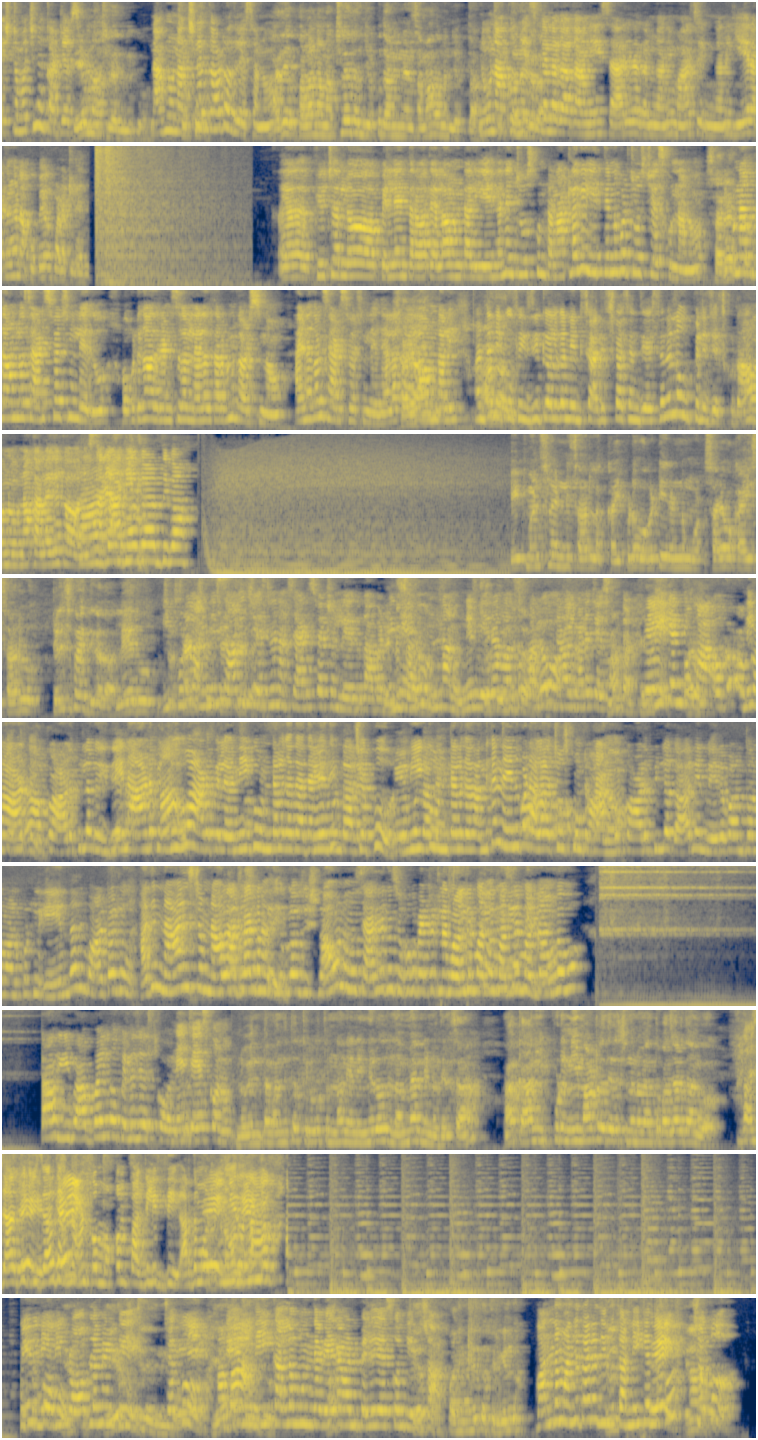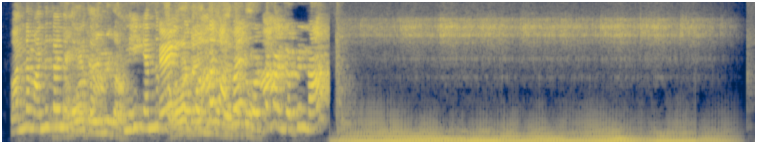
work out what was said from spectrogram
ఇష్టం వచ్చి నేను కట్ ఏం చేస్తాను నచ్చలేదు నీకు? నాకు నువ్వు నచ్చలేదు కాబట్టి వదిలేసాను అదే ఫలానా నచ్చలేదు అని చెప్పు దానికి నేను సమాధానం చెప్తా. నువ్వు నాకు చెప్తానే కదా. ఫిజికల్గా కానీ శారీరకంగా కానీ మానసికంగా కానీ ఏ రకంగా నాకు ఉపయోగపడట్లేదు. ఫ్యూచర్లో పెళ్ళైన తర్వాత ఎలా ఉండాలి ఏందని నేను చూసుకుంటాను. అట్లాగే ఈ తిన్న కూడా చూస్ చేసుకున్నాను. ఇప్పుడు నాకు. దానిలో సాటిస్ఫాక్షన్ లేదు. ఒకటి కాదు రెండు సార్లు నెలల తరపున గడుస్తున్నావు అయినా కానీ సాటిస్ఫాక్షన్ లేదు. ఎలా ఎలా. ఉండాలి? అంటే. నీకు ఫిజికల్గా నేను సాటిస్ఫాక్షన్ చేస్తేనే నువ్వు పెళ్ళి చేసుకుంటావు అవును నాకు అలాగే కావాలి. సరే అది ఎయిట్ మంత్స్లో ఎన్ని సార్లు అక్క ఇప్పుడు ఒకటి రెండు మూడు సరే ఒక ఐదు సార్లు తెలిసిపోయింది కదా లేదు ఇప్పుడు అన్ని సార్లు. చేసినా నాకు సాటిస్ఫాక్షన్ లేదు కాబట్టి ఎన్ని నేను సార్లు? ఉన్నాను నేను వేరే చెప్పు వాళ్ళతో ఏమైనా చేసుకుంటాను? నీకెందుకు? ఒక ఒక- ఒక నీకెందుకు? ఆడ- ఒక ఆడపిల్లగా ఇదే నేను ఆడపిల్ల నువ్వు ఆడపిల్ల నీకు ఉండాలి కదా అది అనేది ఏముండాలి? చెప్పు ఏముండాలి? నీకు ఉండాలి కదా అందుకని నేను కూడా అలా చూసుకుంటున్నాను ఒక ఆడపిల్లగా నేను వేరే వాళ్ళతో అనుకుంటున్నా ఏందని మాటలు అది నా ఇష్టం నా మరి పట్ల అట్లాంటప్పుడు ఉన్నది. ఎందుకు love చేసినావు? అవును శారీరకం సుఖ పెట్టట్లేదు మళ్ళీ మళ్ళీ మళ్ళీ వదిలేసాను నేను. ఈ అబ్బాయిని నువ్వు పెళ్ళి చేసుకోవాలి నేను చేసుకోను. నువ్వు ఇంతమందితో తిరుగుతున్నా నేను ఇన్ని రోజులు నమ్మాను నిన్ను తెలుసా? ఆ కానీ ఇప్పుడు నీ మాటలో తెలుస్తుంది నువ్వు ఎంత బజారు దానివో అనుకో ముఖం పగిలిద్ది అర్థమవుతుంది. మీరు ప్రాబ్లం ఏంటి? నీకు? చెప్పు? నీ కళ్ళ ముందే వేరే వాడిని పెళ్ళి చేసుకొని తిరుగుతా. పది మందితో వంద మందితోనే తిరుగుతా నీకెందుకు? చెప్పు. వంద మందితోనే తిరుగుతా. నీకెందుకు? చెప్పిందా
